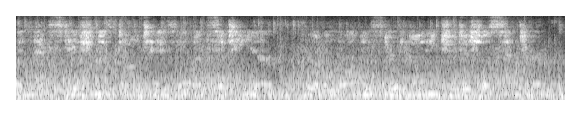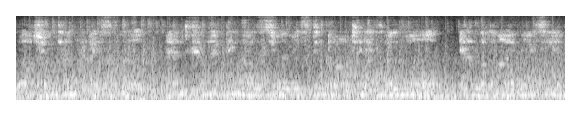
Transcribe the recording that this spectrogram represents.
The next station is Dantesville. Exit here for the Warminster County Judicial Center, Washington High School, and connecting bus service to Dantesville and the High Museum.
